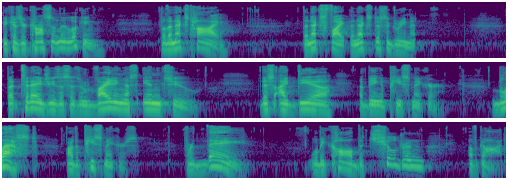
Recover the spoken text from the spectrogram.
because you're constantly looking for the next high, the next fight, the next disagreement. But today, Jesus is inviting us into this idea of being a peacemaker. Blessed are the peacemakers, for they will be called the children of God.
